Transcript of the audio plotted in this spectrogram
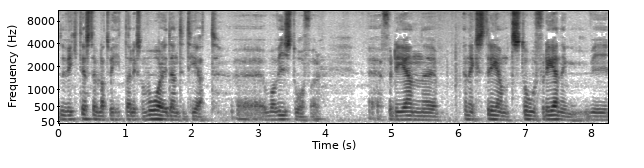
det viktigaste är väl att vi hittar liksom vår identitet eh, och vad vi står för. Eh, för det är en, en extremt stor förening vi,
